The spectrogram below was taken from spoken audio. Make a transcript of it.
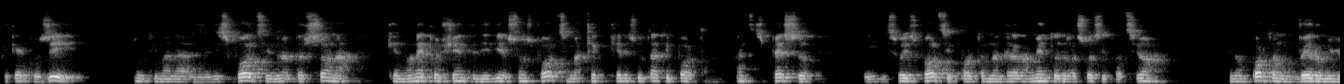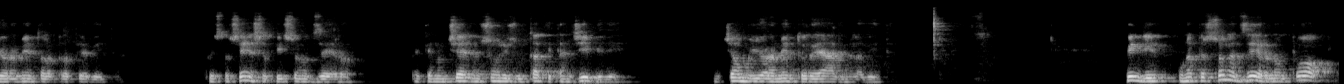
perché è così, in ultima analisi, gli sforzi di una persona che non è cosciente di Dio sono sforzi, ma che, che risultati portano? Anzi, spesso i, i, suoi sforzi portano un aggravamento della sua situazione e non portano un vero miglioramento alla propria vita. In questo senso qui sono zero, perché non, non sono risultati tangibili, non c'è un miglioramento reale nella vita. Quindi una persona zero non può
